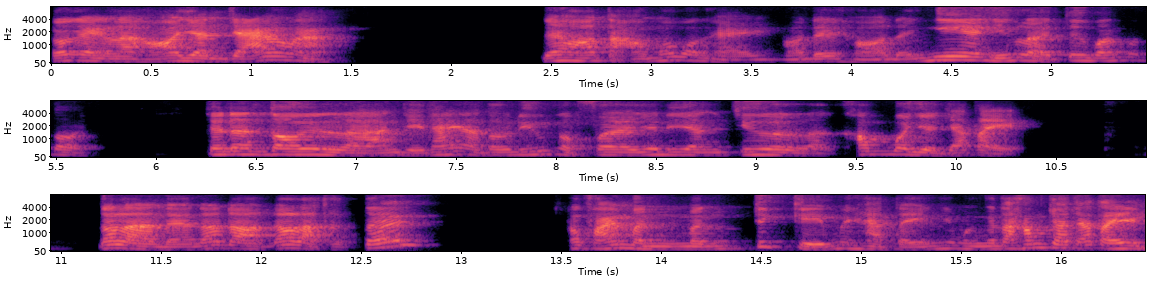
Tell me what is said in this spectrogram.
rõ ràng là họ dành trả không à. Để họ tạo mối quan hệ họ để họ để nghe những lời tư vấn của tôi. Cho nên tôi là anh chị thấy là tôi đi uống cà phê với đi ăn trưa là không bao giờ trả tiền. Đó là đó đó, đó là thực tế. Không phải mình mình tiết kiệm hay hà tiện nhưng mà người ta không cho trả tiền.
